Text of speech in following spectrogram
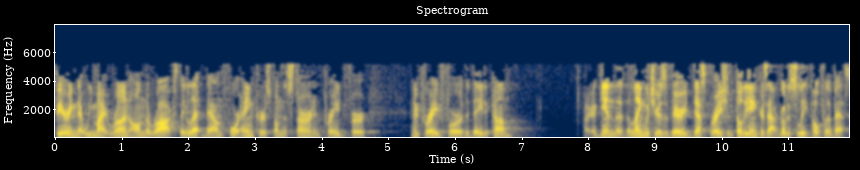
fearing that we might run on the rocks, they let down four anchors from the stern and prayed for and prayed for the day to come. Again, the, the language here is a very desperation. Throw the anchors out, go to sleep, hope for the best.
